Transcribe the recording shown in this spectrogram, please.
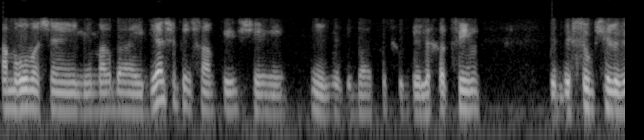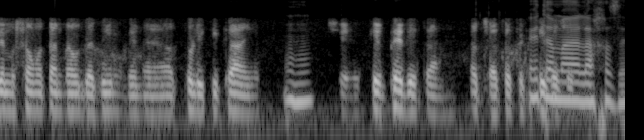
שאמרו מה שנאמר בידיעה שפרסמתי, שמדובר פשוט בלחצים ובסוג של איזה משא ומתן מאוד עדין בין הפוליטיקאים, שטרפד את ה... הצעת התקציב את המהלך הזה,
